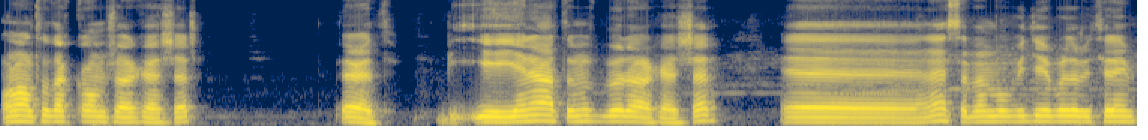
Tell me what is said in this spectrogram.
...16 dakika olmuş arkadaşlar. Evet. Yeni artımız böyle arkadaşlar. Ee, neyse ben bu videoyu burada bitireyim.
